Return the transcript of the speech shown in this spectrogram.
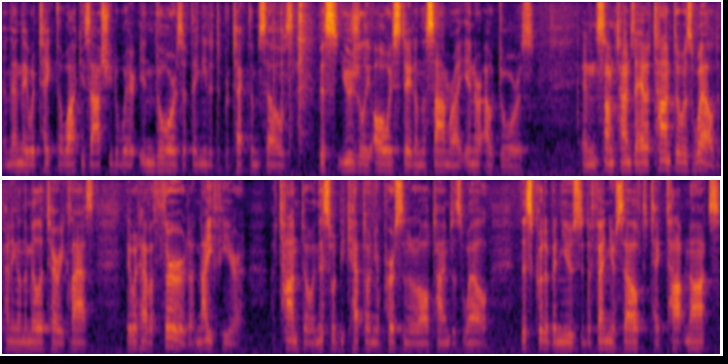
and then they would take the wakizashi to wear indoors if they needed to protect themselves. This usually always stayed on the samurai, in or outdoors. And sometimes they had a tanto as well, depending on the military class. They would have a third, a knife here, tanto, and this would be kept on your person at all times as well. This could have been used to defend yourself, to take top knots,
